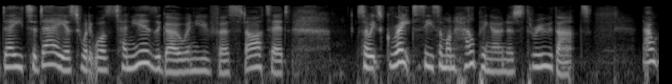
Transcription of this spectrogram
day to day as to what it was 10 years ago when you first started. So it's great to see someone helping owners through that. Now,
